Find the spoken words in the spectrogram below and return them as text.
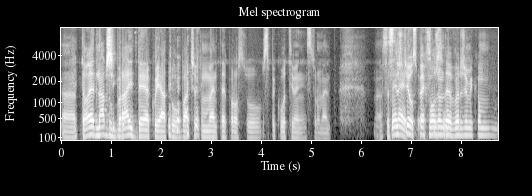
А, той е една добра идея, която обаче в момента е просто спекулативен инструмент. А, със Не, същия успех можем да я вържем и към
